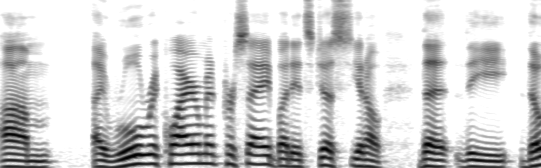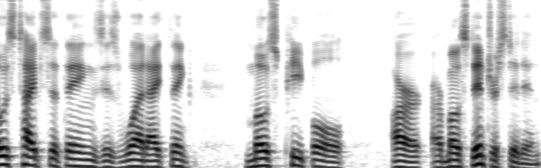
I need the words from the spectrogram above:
um, a rule requirement per se, but it's just you know the the those types of things is what I think most people are are most interested in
